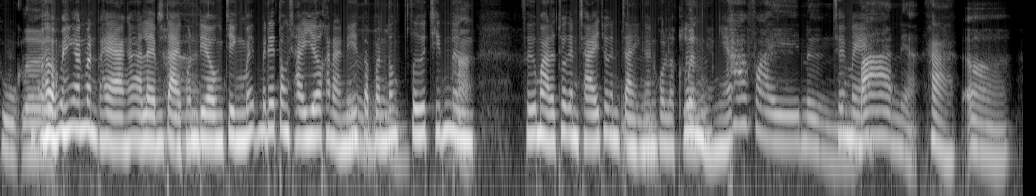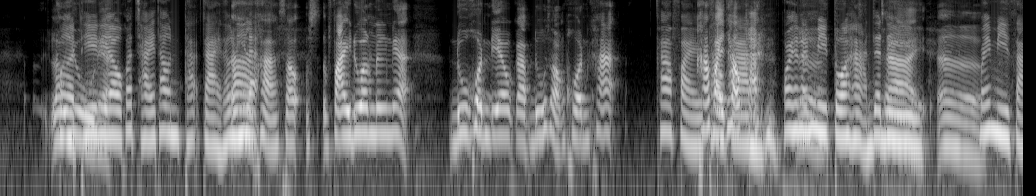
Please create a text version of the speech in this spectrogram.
ถูกเลยเออไม่งั้นมันแพงอะอะไรมันจ่ายใช่คนเดียวจริงๆไม่ไม่ได้ต้องใช้เยอะขนาดนี้อืมแต่มันต้องซื้อชิ้นหนึ่งค่ะ ซื้อมาแล้วช่วยกันใช้ช่วยกันจ่ายเงินคนละครึ่งหมือย่างเงี้ยค่าไฟหนึ่งใช่ไหมบ้านเนี่ยค่ะเออเปิดอยู่ทีนี่เดียวก็ใช้เท่าจ่ายเท่านี้แหละอ่ค่ะเสาไฟดวงหนึ่งเนี่ย ดูคนเดียวกับดูสองคนค่าค่าไฟค่าไฟเท่ากัน เพราะฉะนั้นเออมีตัวหารจะดีใช่เออไม่มีสา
